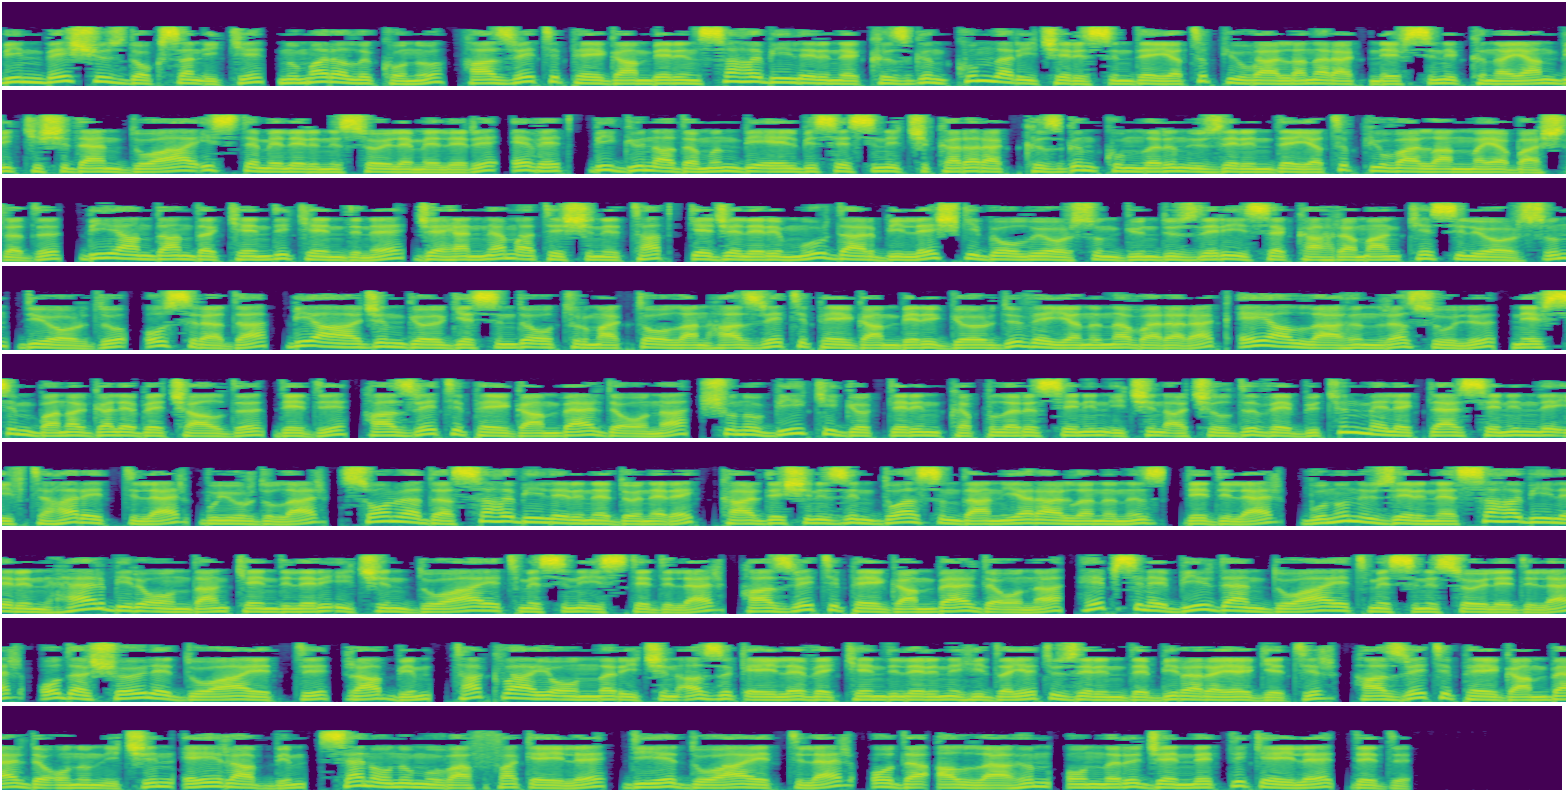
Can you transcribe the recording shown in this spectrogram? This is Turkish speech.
1592, numaralı konu, Hazreti Peygamber'in sahabilerine kızgın kumlar içerisinde yatıp yuvarlanarak nefsini kınayan bir kişiden dua istemelerini söylemeleri, evet, bir gün adamın bir elbisesini çıkararak kızgın kumların üzerinde yatıp yuvarlanmaya başladı, bir yandan da kendi kendine, cehennem ateşini tat, geceleri murdar bir leş gibi oluyorsun gündüzleri ise kahraman kesiliyorsun, diyordu, o sırada, bir ağacın gölgesinde oturmakta olan Hazreti Peygamber'i gördü ve yanına vararak, ey Allah'ın Resulü, nefsim bana galebe çaldı, dedi, Hazreti Peygamber de ona, şunu bil ki göklerin kapıları senin için açıldı ve bütün melekler seninle iftihar ettiler, buyurdular, sonra da sahabilerine dönerek, kardeşinizin duasından yararlanınız, dediler, bunun üzerine sahabilerin her biri ondan kendileri için dua etmesini istediler, Hazreti Peygamber de ona, hepsine birden dua etmesini söylediler, o da şöyle dua etti, Rabbim, takvayı onlar için azık eyle ve kendilerini hidayet üzerinde bir araya getir, Hazreti Peygamber de onun için, ey Rabbim, sen onu muvaffak eyle, diye dua ettiler, o da, Allah'ım, onları cennetlik eyle, dedi.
